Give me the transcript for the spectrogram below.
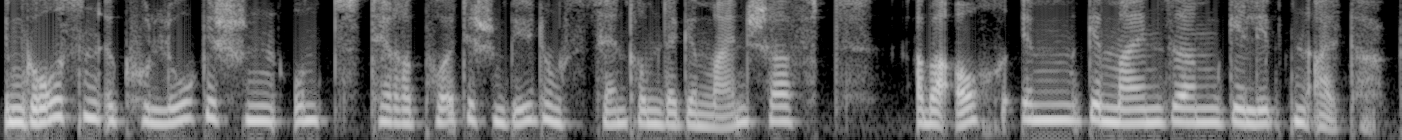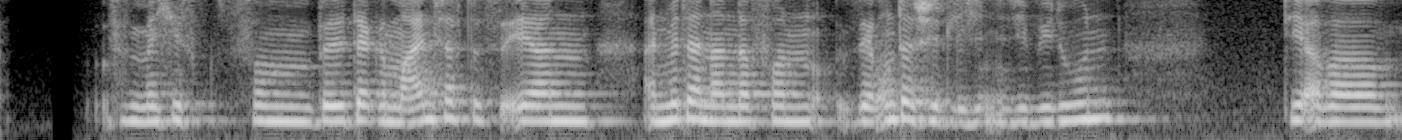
Im großen ökologischen und therapeutischen Bildungszentrum der Gemeinschaft, aber auch im gemeinsam gelebten Alltag. Für mich ist vom Bild der Gemeinschaft es eher ein, ein Miteinander von sehr unterschiedlichen Individuen, die aber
